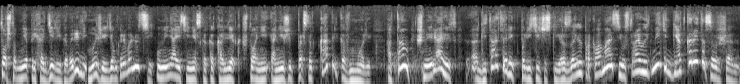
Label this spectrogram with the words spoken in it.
то, что мне приходили и говорили, мы же идем к революции. У меня эти несколько коллег, что они, они же просто капелька в море. А там шныряют агитаторы политические, раздают прокламации, устраивают митинги открыто совершенно.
